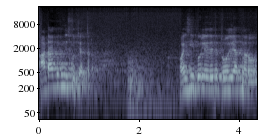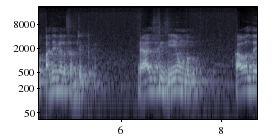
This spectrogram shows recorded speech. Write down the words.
ఆ టాపిక్ని తీసుకొచ్చేస్తారు. వైసీపీలో ఏదైతే ట్రోల్ చేస్తున్నారో అదే వీళ్ళ సబ్జెక్ట్ యాజ్ ఇట్ ఈస్ ఏం ఉండదు. కావాలంటే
